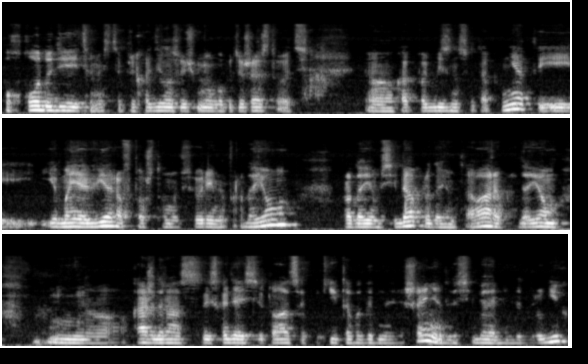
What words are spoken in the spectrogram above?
по ходу деятельности приходилось очень много путешествовать а, как по бизнесу, так и нет. И, и моя вера в то, что мы все время продаем, продаем себя, продаем товары, продаем каждый раз, исходя из ситуации, какие-то выгодные решения для себя или для других,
